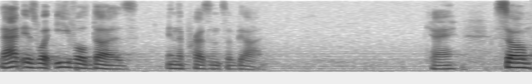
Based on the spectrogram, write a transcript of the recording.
That is what evil does in the presence of God. Okay? So,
